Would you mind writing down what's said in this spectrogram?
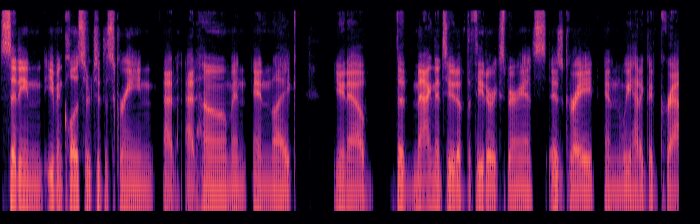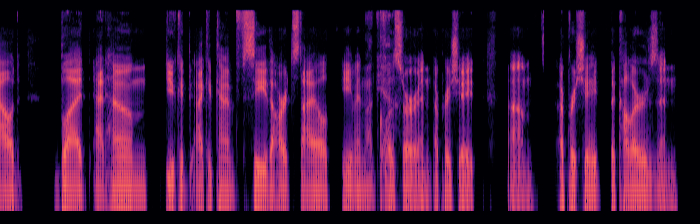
sitting even closer to the screen at at home and and like you know the magnitude of the theater experience is great and we had a good crowd but at home you could i could kind of see the art style even Fuck yeah. closer and appreciate um appreciate the colors and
